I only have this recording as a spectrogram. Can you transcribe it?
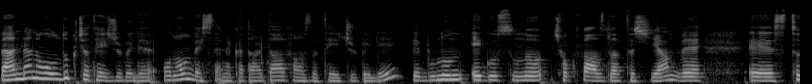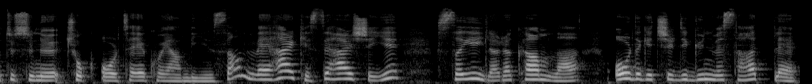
benden oldukça tecrübeli, 10-15 sene kadar daha fazla tecrübeli ve bunun egosunu çok fazla taşıyan ve e, statüsünü çok ortaya koyan bir insan ve herkesi her şeyi sayıyla, rakamla, orada geçirdiği gün ve saatle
